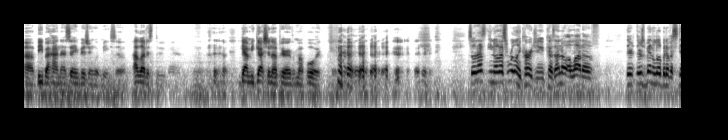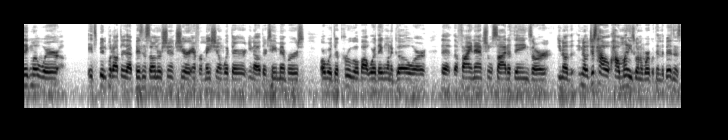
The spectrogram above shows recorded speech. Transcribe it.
uh, be behind that same vision with me. So I love this dude, man. you got me gushing up here over my boy. So that's you know that's really encouraging because I know a lot of there, there's been a little bit of a stigma where it's been put out there that business owners shouldn't share information with their you know their team members or with their crew about where they want to go or the, the financial side of things or you know the, you know just how how money's going to work within the business.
